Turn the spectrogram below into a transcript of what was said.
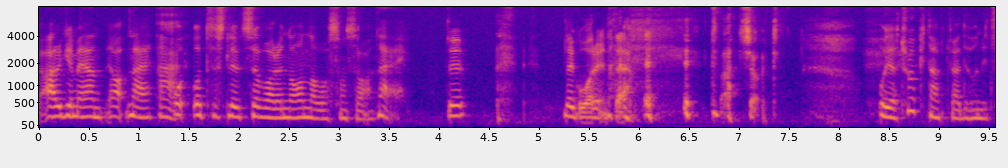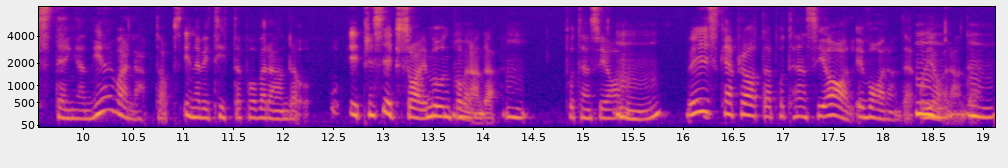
argument, ja, nej. Nej. Och, och till slut så var det någon av oss som sa nej, du, det går inte. Tvärkört. Och jag tror knappt vi hade hunnit stänga ner våra laptops innan vi tittade på varandra och i princip sa i mun på varandra potential. Vi ska prata potential i varande och görande.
